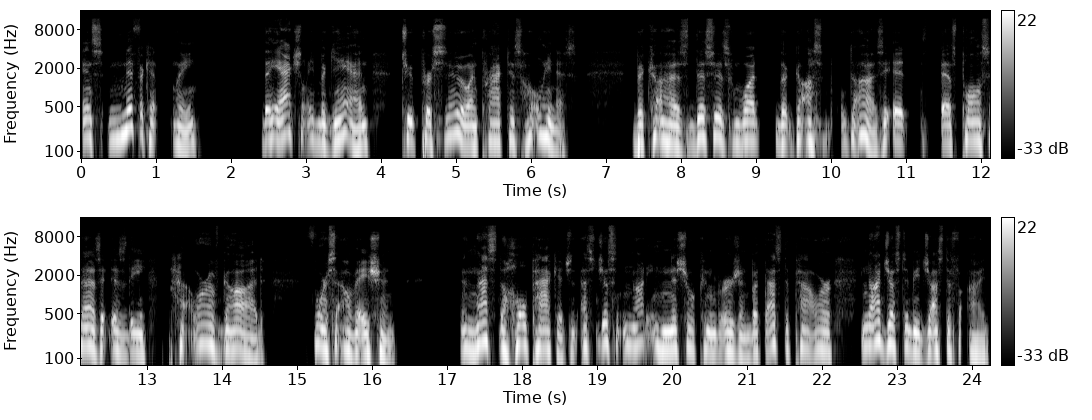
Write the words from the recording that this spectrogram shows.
and significantly, they actually began to pursue and practice holiness because this is what the gospel does. It, as Paul says, it is the power of God for salvation. And that's the whole package. That's just not initial conversion, but that's the power, not just to be justified,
